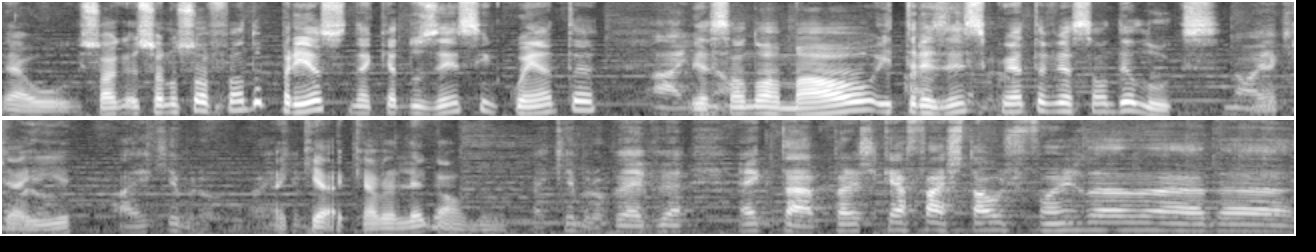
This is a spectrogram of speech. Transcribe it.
É, o, só, eu só não sou fã do preço, né? Que é 250 Aí versão não, normal e 350 versão deluxe. não né, aí que quebrou. aí, Aí quebrou. Aí aí quebrou. que, quebra legal, mesmo. Quebrou. É, é- que tá, parece que é afastar os fãs da, da, da,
